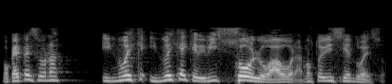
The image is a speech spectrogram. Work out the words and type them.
Porque hay personas, y no es que, y no es que hay que vivir solo ahora, no estoy diciendo eso.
